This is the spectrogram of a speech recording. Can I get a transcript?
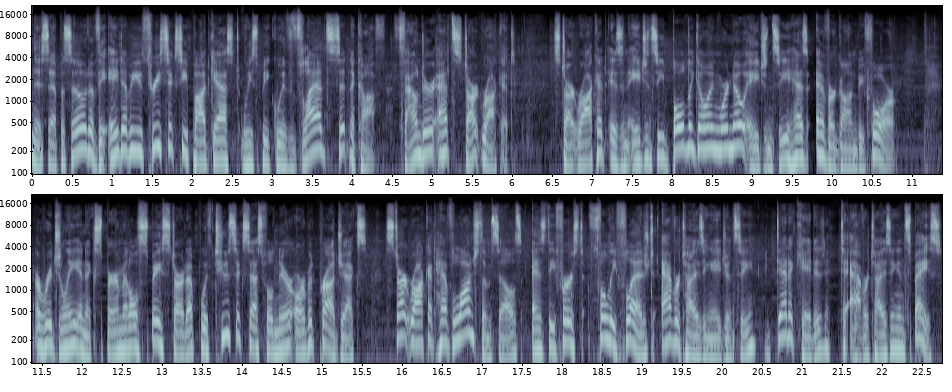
this episode of the AW360 podcast, we speak with Vlad Sitnikov, founder at Start Rocket. Start Rocket is an agency boldly going where no agency has ever gone before. Originally an experimental space startup with two successful near orbit projects, Start Rocket have launched themselves as the first fully fledged advertising agency dedicated to advertising in space.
